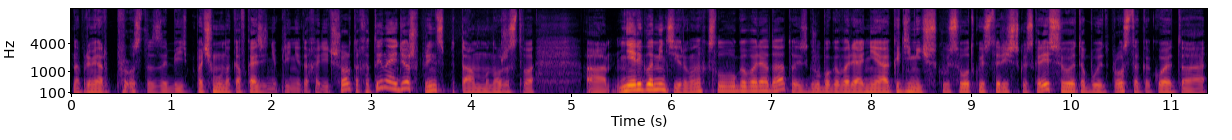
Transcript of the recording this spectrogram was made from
Например, просто забить, почему на Кавказе не принято ходить в шортах. И ты найдешь, в принципе, там множество а, нерегламентированных, к слову говоря, да, то есть, грубо говоря, не академическую сводку историческую. Скорее всего, это будет просто какое-то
